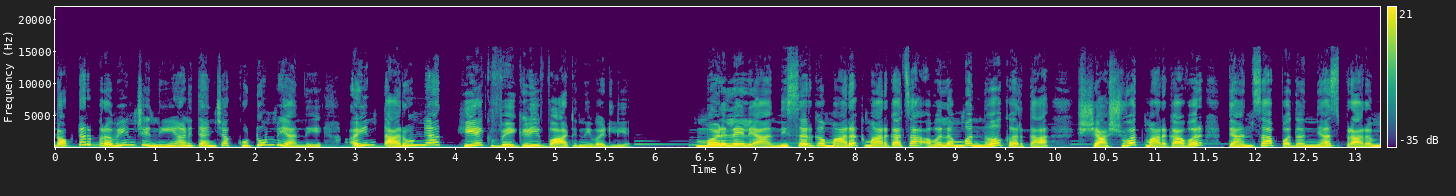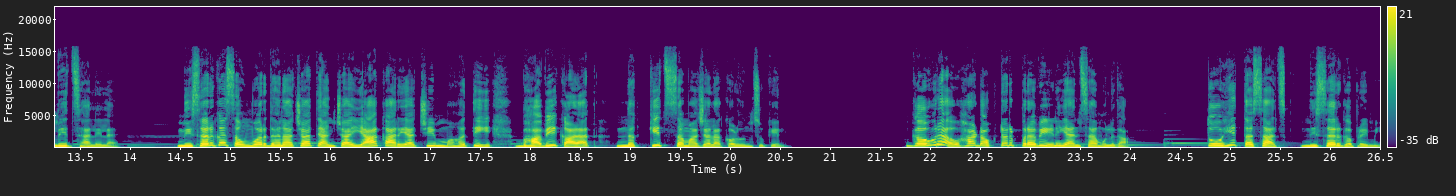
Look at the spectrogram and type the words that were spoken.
डॉक्टर प्रवीणजींनी आणि त्यांच्या कुटुंबियांनी ऐन तारुण्यात ही एक वेगळी वाट निवडली आहे मळलेल्या निसर्ग मारक मार्गाचा अवलंब न करता शाश्वत मार्गावर त्यांचा पदन्यास प्रारंभित झालेला आहे. निसर्ग संवर्धनाच्या त्यांच्या या कार्याची महती भावी काळात नक्कीच समाजाला कळून चुकेल. गौरव हा डॉक्टर प्रवीण यांचा मुलगा. तोही तसाच निसर्गप्रेमी.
